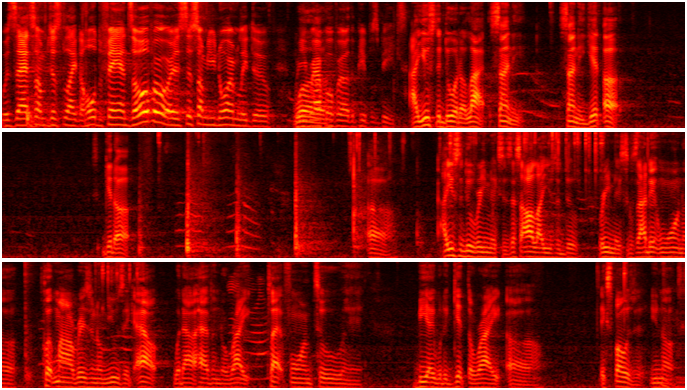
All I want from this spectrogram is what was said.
Was that something just like to hold the fans over, or is this something you normally do when you rap over other people's beats? I used to do it a lot. Sonny, Sonny, get up. Get up. Uh, I used to do remixes. That's all I used to do, remixes, because I didn't want to put my original music out without having the right platform to and be able to get the right uh, exposure, you know. Mm-hmm.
